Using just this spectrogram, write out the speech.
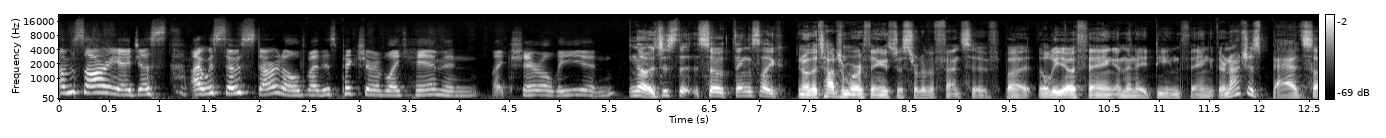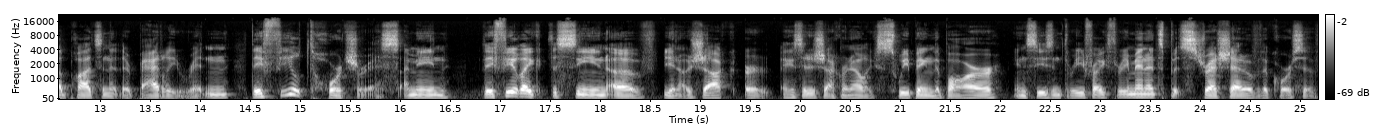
I'm sorry, I just I was so startled by this picture of like him and like Cheryl Lee and No, it's just that so things like you know the Tojamura thing is just sort of offensive, but the Leo thing and the Nadine thing, they're not just bad subplots in that they're badly written. They feel torturous. I mean, they feel like the scene of you know Jacques or I guess it is Jacques Renault like sweeping the bar in season three for like three minutes, but stretched out over the course of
